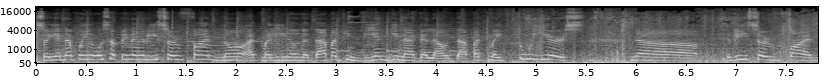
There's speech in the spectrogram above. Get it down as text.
So yan na po yung usapin ng reserve fund no at malinaw na dapat hindi yan ginagalaw, dapat may 2 years na reserve fund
